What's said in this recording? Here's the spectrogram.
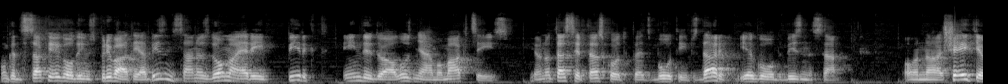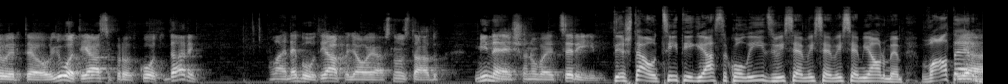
Un, kad es saku ieguldījums privātajā biznesā, nu, es domāju arī pirkt individuālu uzņēmumu akcijas. Jo nu, tas ir tas, ko tu pēc būtības dari, ieguldi biznesā. Un šeit jau ir ļoti jāsaprot, ko tu dari, lai nebūtu jāpaļaujas nu, uz tādu minēšanu vai cerību. Tieši tā, un cītīgi jāsako līdzi visiem, visiem, visiem jaunumiem. Valter, Jā.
